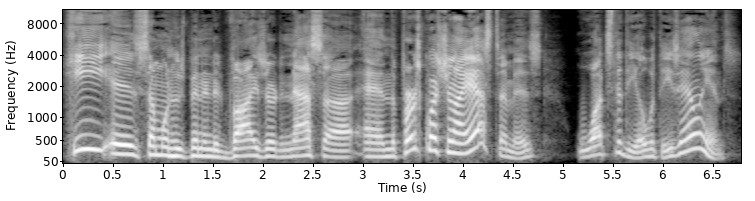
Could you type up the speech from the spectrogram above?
He is someone who's been an advisor to NASA. And the first question I asked him is, what's the deal with these aliens?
